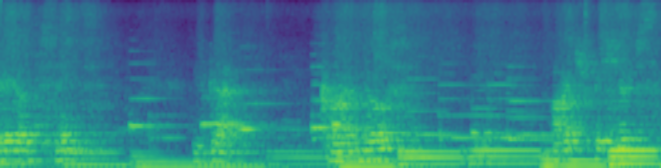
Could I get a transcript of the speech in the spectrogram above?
Failed saints. We've got cardinals, archbishops,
